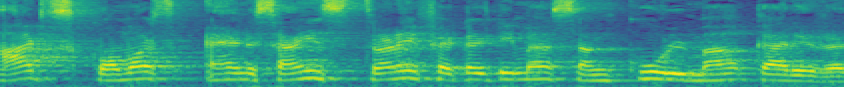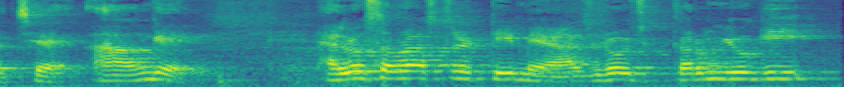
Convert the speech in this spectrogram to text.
આર્ટ્સ કોમર્સ એન્ડ સાયન્સ ત્રણેય ફેકલ્ટીમાં સંકુલમાં કાર્યરત છે. આ અંગે હેલો સૌરાષ્ટ્ર ટીમે આજરોજ કર્મયોગી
